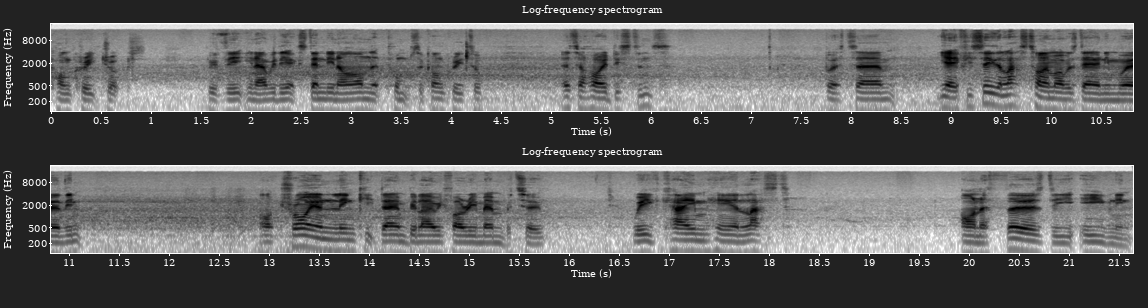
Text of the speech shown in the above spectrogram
concrete trucks with the you know with the extending arm that pumps the concrete up at a high distance. But um, yeah, if you see the last time I was down in Worthing, I'll try and link it down below if I remember to. We came here last on a Thursday evening.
